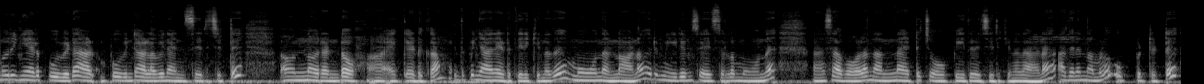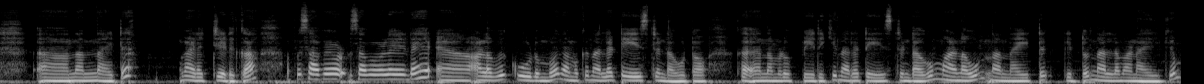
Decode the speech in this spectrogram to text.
മുരിങ്ങയുടെ പൂവിയുടെ അ- പൂവിന്റെ അളവിനനുസരിച്ചിട്ട് ഒന്നോ രണ്ടോ എടുക്കാം. ഇതിപ്പോൾ ഞാൻ എടുത്തിരിക്കുന്നത് മൂന്നെണ്ണമാണ്. ഒരു മീഡിയം സൈസുള്ള മൂന്ന് സവോള നന്നായിട്ട് ചോപ്പ് ചെയ്ത് വെച്ചിരിക്കുന്നതാണ്. അതിന് നമ്മൾ ഉപ്പിട്ടിട്ട് നന്നായിട്ട് വഴറ്റിയെടുക്കുക. അപ്പോൾ സവോ സവോളയുടെ അളവ് കൂടുമ്പോൾ നമുക്ക് നല്ല ടേസ്റ്റ് ഉണ്ടാവും കേട്ടോ നമ്മുടെ ഉപ്പേരിക്ക് നല്ല ടേസ്റ്റ് ഉണ്ടാകും മണവും നന്നായിട്ട് കിട്ടും. നല്ല മണമായിരിക്കും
